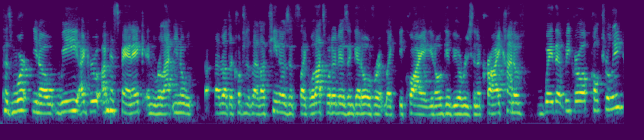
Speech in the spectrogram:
Because we're, you know, we, I grew, I'm Hispanic and we're Latin, you know, in other cultures like Latinos, it's like, well, that's what it is and get over it. Like, be quiet, you know, give you a reason to cry kind of way that we grow up culturally.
